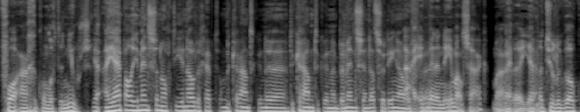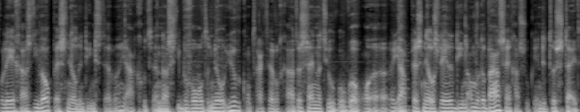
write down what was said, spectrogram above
vooraangekondigde nieuws. Ja, en jij hebt al je mensen nog die je nodig hebt om de, kraan te kunnen, de kraam te kunnen bemensen en dat soort dingen? Ja, ik ben een eenmanszaak, maar ja, je hebt natuurlijk wel collega's die wel personeel in dienst hebben. Ja, goed. En als die bijvoorbeeld een nul-urencontract hebben gehad, er zijn natuurlijk ook wel ja, personeelsleden die een andere baan zijn gaan zoeken in de tussentijd.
